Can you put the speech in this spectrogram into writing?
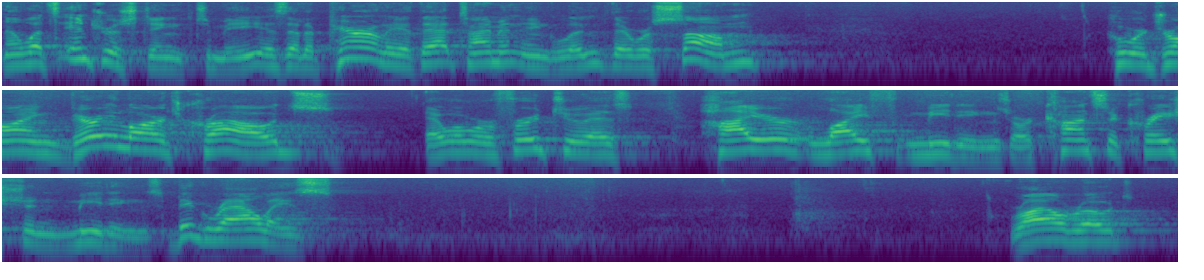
Now, what's interesting to me is that apparently at that time in England, there were some who were drawing very large crowds at what were referred to as higher life meetings or consecration meetings, big rallies. Ryle wrote,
